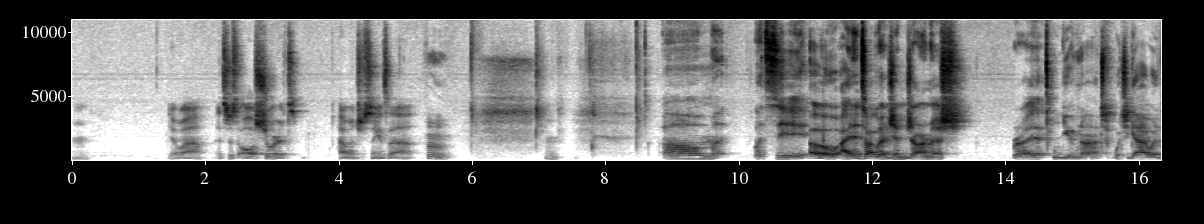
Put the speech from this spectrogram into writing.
Hmm. Yeah, wow. It's just all shorts. How interesting is that? Hmm. Um, let's see. Oh, I didn't talk about Jim Jarmusch, right? You not. What you got? What,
